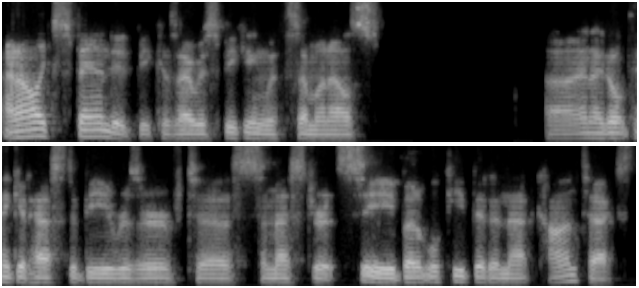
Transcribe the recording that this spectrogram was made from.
and I'll expand it because I was speaking with someone else uh, and I don't think it has to be reserved to semester at sea, but we'll keep it in that context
